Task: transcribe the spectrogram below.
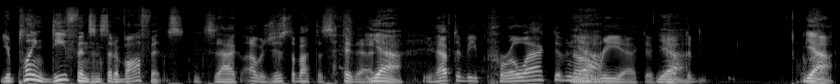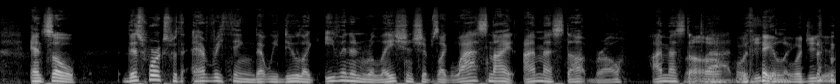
you're playing defense instead of offense exactly. I was just about to say that. yeah you have to be proactive, not Yeah. reactive. You Yeah. have to Yeah. And so this works with everything that we do, like even in relationships. Like last night, I messed up, bro. I messed up Uh-oh. bad with What'd you do? Haley. What'd you do?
